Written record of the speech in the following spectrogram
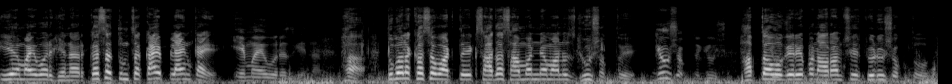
ई एम आय वर घेणार? कसं तुमचं काय प्लॅन काय? आहे? एम आय वरच घेणार. हा तुम्हाला कसं वाटतं? एक साधा सामान्य माणूस घेऊ शकतोय. घेऊ शकतो घेऊ शकतो. हप्ता वगैरे पण आरामशीर फेडू शकतो.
